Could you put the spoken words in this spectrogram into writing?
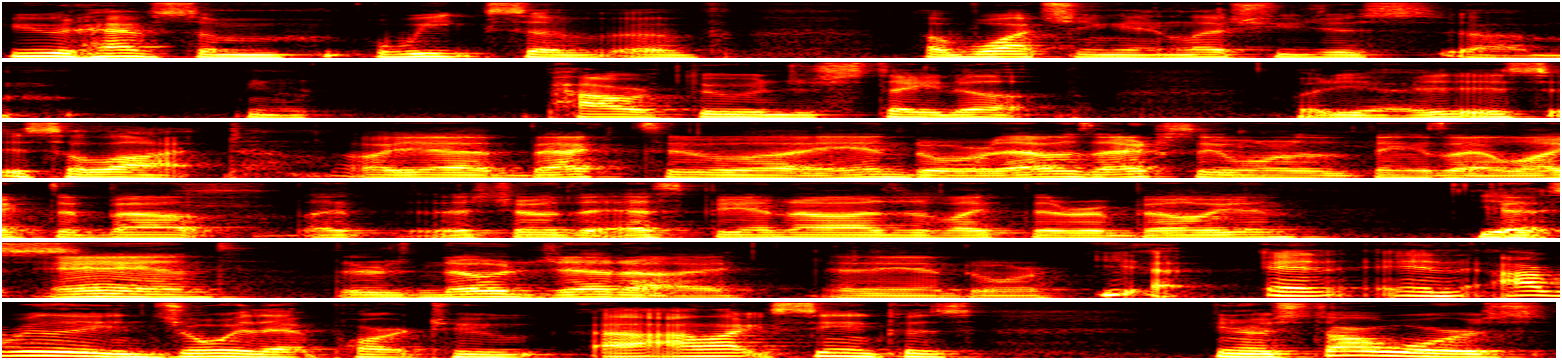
you would have some weeks of of, of watching it unless you just um, you know power through and just stayed up. But yeah, it- it's it's a lot. Oh yeah, back to uh, Andor. That was actually one of the things I liked about like it showed the espionage of like the rebellion. Yes. And there's no Jedi in Andor. Yeah, and and I really enjoy that part too. I, I like seeing because, you know, Star Wars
